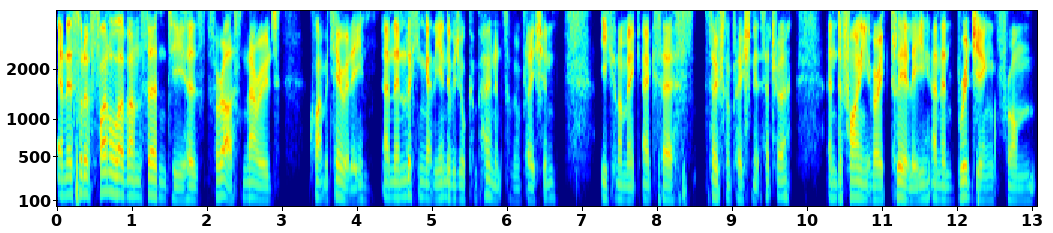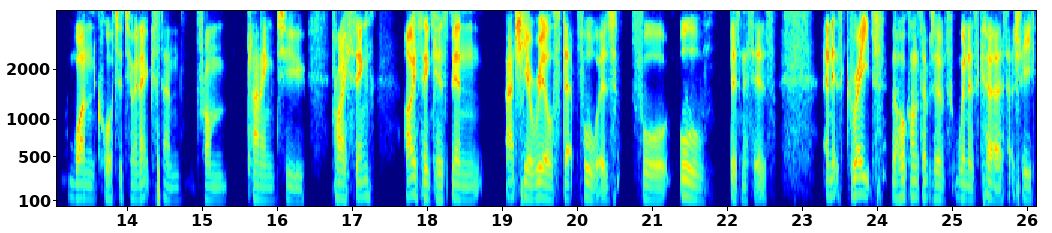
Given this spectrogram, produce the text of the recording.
And this sort of funnel of uncertainty has, for us, narrowed quite materially. And then looking at the individual components of inflation, economic excess, social inflation, etc., and defining it very clearly, and then bridging from one quarter to the next and from planning to pricing, I think has been actually a real step forward for all businesses. And it's great, the whole concept of winner's curse. Actually,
